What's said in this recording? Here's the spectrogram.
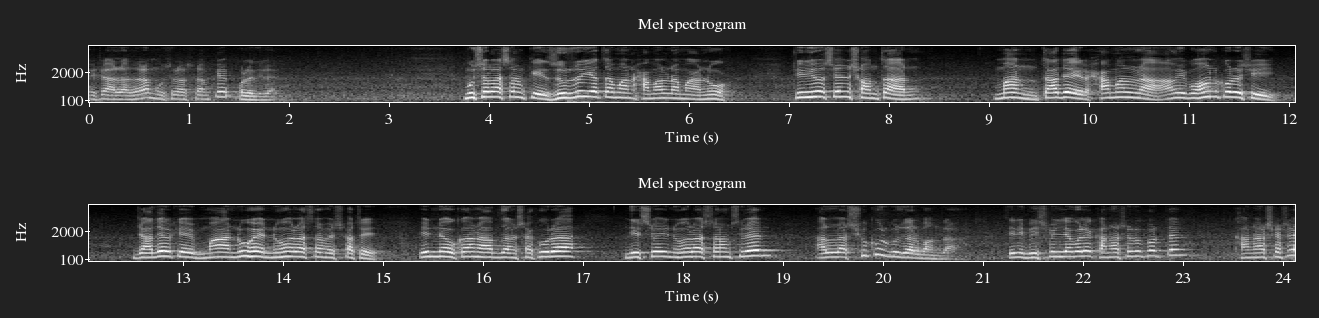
এটা আল্লাহ তালা মুসুল আসলামকে বলে দিলেন। মুসুল আসলামকে জুর্রিয়াতামান হামালনামা নূহ, তিনি হচ্ছেন সন্তান। মান তাদের হামালনা আমি বহন করেছি, যাদেরকে মা নুহে নুহুল আসলামের সাথে। ইন্নে উকান আবদান শাকুরা নিশ্চয়ই নুহুল আসলাম ছিলেন আল্লাহ শুকুর গুজার বান্দা। তিনি বিসমিল্লা বলে খানা শুরু করতেন খানার শেষে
